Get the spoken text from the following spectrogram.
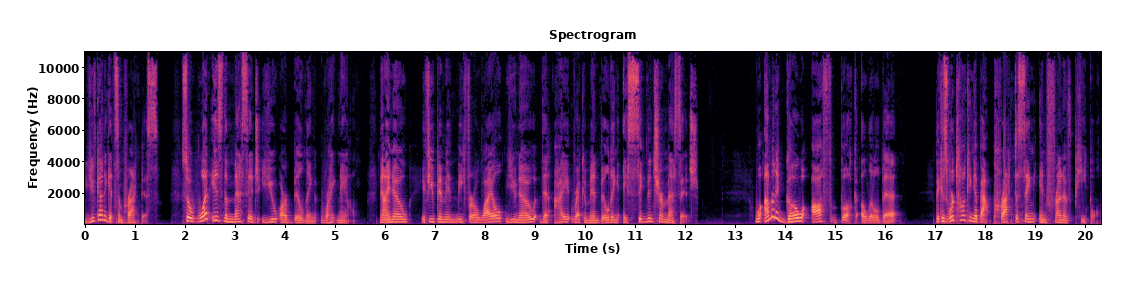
you've got to get some practice. So what is the message you are building right now? Now I know if you've been with me for a while, you know that I recommend building a signature message. Well, I'm going to go off book a little bit because we're talking about practicing in front of people.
